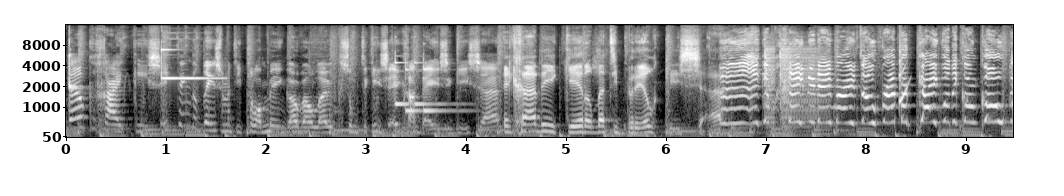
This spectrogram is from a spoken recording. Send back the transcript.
welke ga ik kiezen? Ik denk dat deze met die flamingo wel leuk is om te kiezen. Ik ga deze kiezen. Ik ga die kerel met die bril kiezen. Eh, ik heb geen idee waar je het over hebt, maar kijk wat ik kan kopen.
